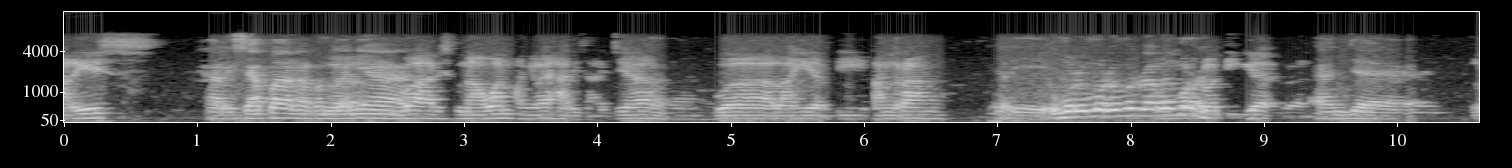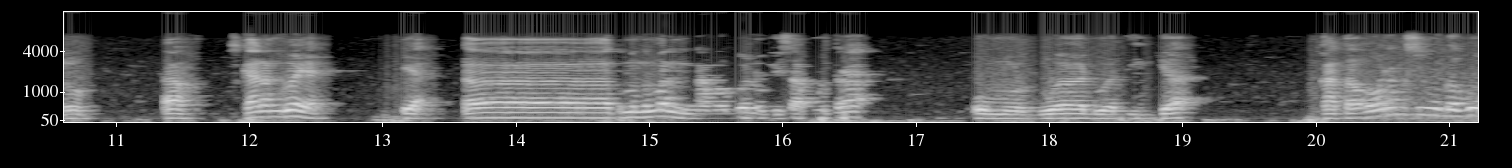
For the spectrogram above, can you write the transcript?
Haris Hari siapa nama panggilannya? gua Haris Gunawan panggilnya Haris aja gua lahir di Tangerang Yoi. Umur umur umur berapa umur umur? 23 gua Anjay. Lu Oh, sekarang gue ya. Ya, eh teman-teman, nama gue Nugi Saputra. Umur gue 23. Kata orang sih muka gue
